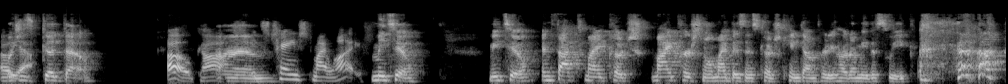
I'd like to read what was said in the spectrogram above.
Oh, which yeah. is good though. Oh gosh, um, it's changed my life. Me too. Me too. In fact, my coach, my personal, my business coach came down pretty hard on me this week.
